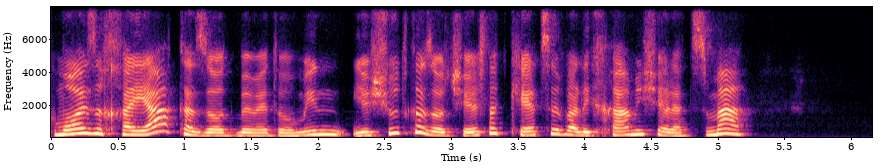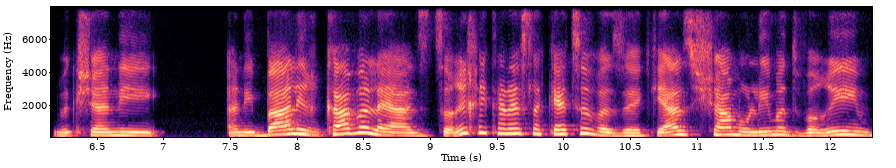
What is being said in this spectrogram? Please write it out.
כמו איזה חיה כזאת באמת, או מין ישות כזאת שיש לה קצב הליכה משל עצמה, וכשאני אני באה לרכב עליה, אז צריך להיכנס לקצב הזה, כי אז שם עולים הדברים.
